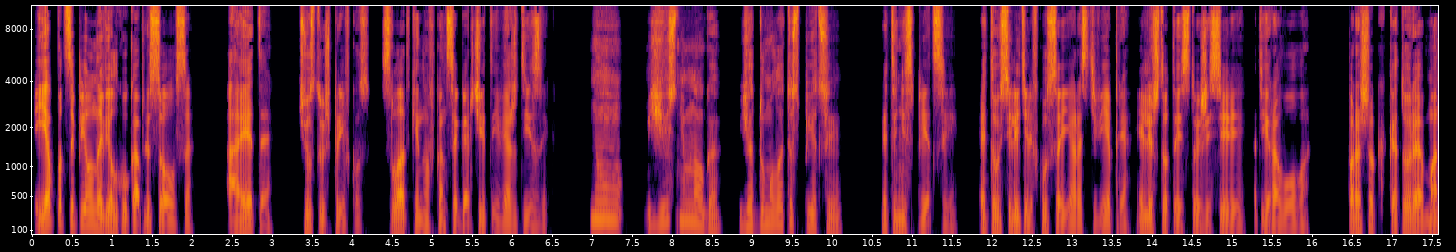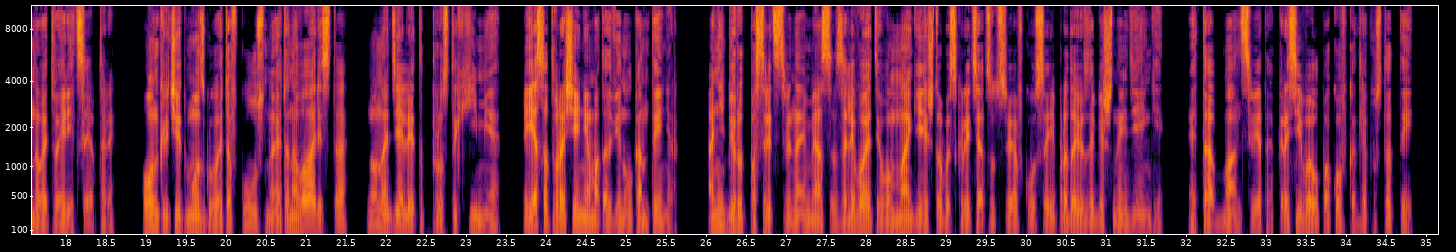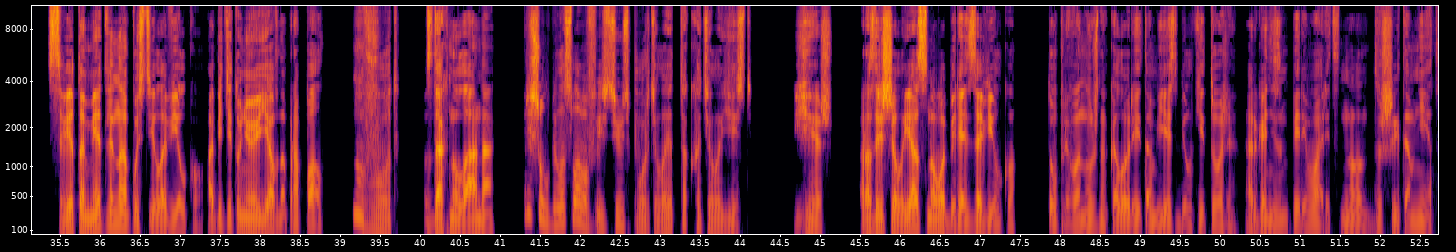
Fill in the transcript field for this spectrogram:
И я подцепил на вилку каплю соуса. А это... Чувствуешь привкус? Сладкий, но в конце горчит и вяжет язык. «Ну, есть немного. Я думал, это специи». Это не специи. Это усилитель вкуса ярость вепря или что-то из той же серии от Ярового. Порошок, который обманывает твои рецепторы. Он кричит мозгу «это вкусно, это наваристо», но на деле это просто химия. И я с отвращением отодвинул контейнер. Они берут посредственное мясо, заливают его магией, чтобы скрыть отсутствие вкуса, и продают за бешеные деньги. Это обман Света, красивая упаковка для пустоты. Света медленно опустила вилку. Аппетит у нее явно пропал. «Ну вот», — вздохнула она. «Пришел Белославов и все испортил, а я так хотела есть». «Ешь», — разрешил я, снова берясь за вилку. Топливо нужно, калории там есть, белки тоже. Организм переварит, но души там нет.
